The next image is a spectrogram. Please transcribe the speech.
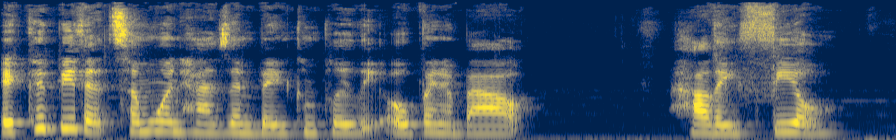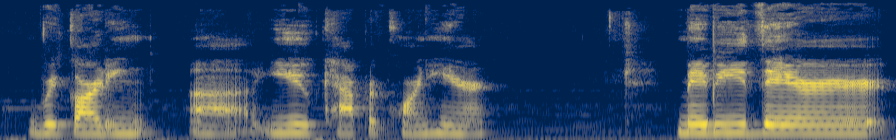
it could be that someone hasn't been completely open about how they feel regarding uh, you, Capricorn, here. Maybe they're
